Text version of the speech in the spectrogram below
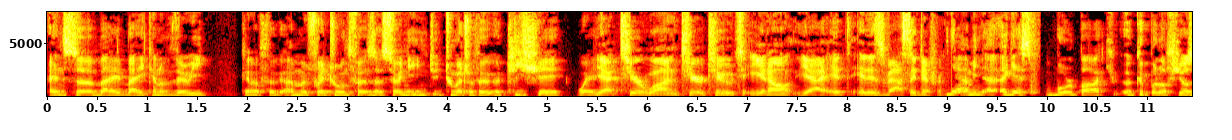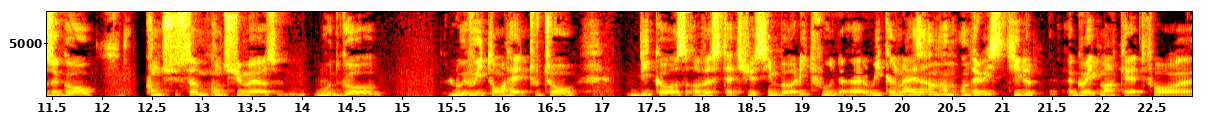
answer by by kind of very kind of i am afraid to answer in too much of a, a, cliche way. Yeah, tier one, tier two, t- you know, yeah, it, it is vastly different. Yeah, I mean, I guess ballpark a couple of years ago, cons- some consumers would go Louis Vuitton head to toe because of a status symbol it would uh, recognize. And, and, and, there is still a great market for uh,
